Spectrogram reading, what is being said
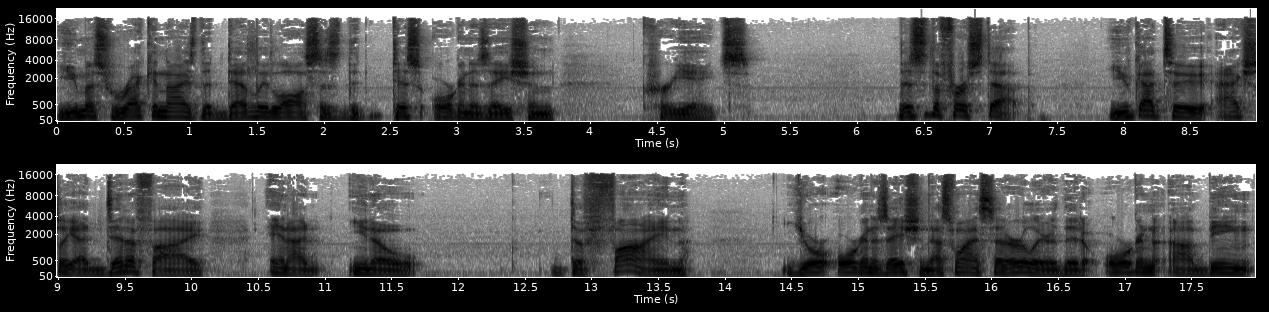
You must recognize the deadly losses that disorganization creates. This is the first step. You've got to actually identify and I, you know, define your organization. That's why I said earlier that organ uh, being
